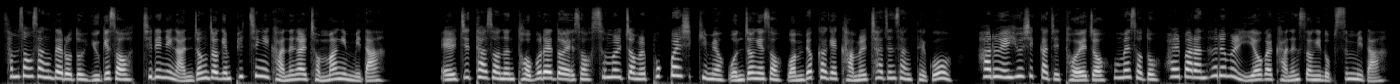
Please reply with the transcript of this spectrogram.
삼성 상대로도 6에서 7이닝 안정적인 피칭이 가능할 전망입니다. LG 타선은 더블헤더에서 20점을 폭발시키며 원정에서 완벽하게 감을 찾은 상태고 하루의 휴식까지 더해져 홈에서도 활발한 흐름을 이어갈 가능성이 높습니다.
